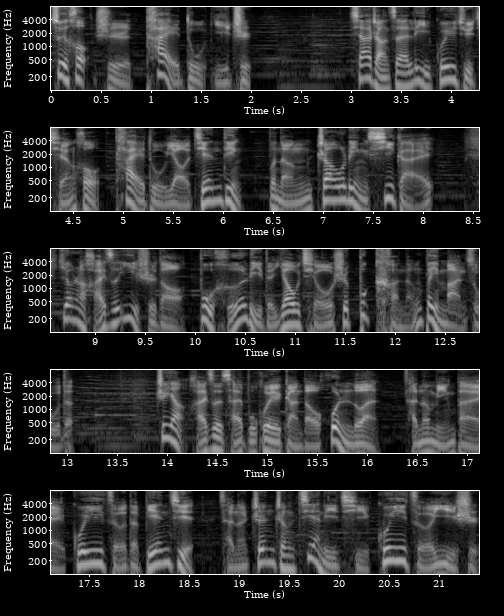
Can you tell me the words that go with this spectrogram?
最后是态度一致。家长在立规矩前后态度要坚定，不能朝令夕改，要让孩子意识到不合理的要求是不可能被满足的，这样孩子才不会感到混乱，才能明白规则的边界，才能真正建立起规则意识。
